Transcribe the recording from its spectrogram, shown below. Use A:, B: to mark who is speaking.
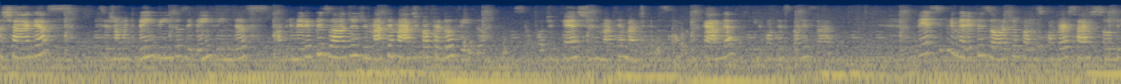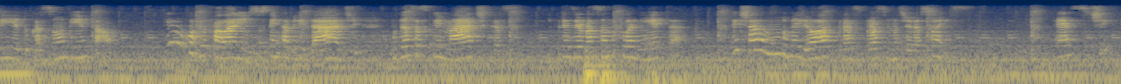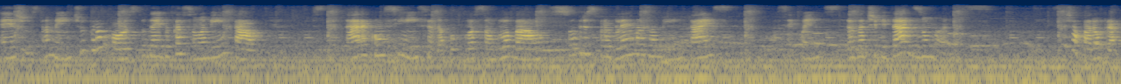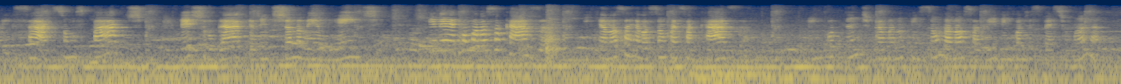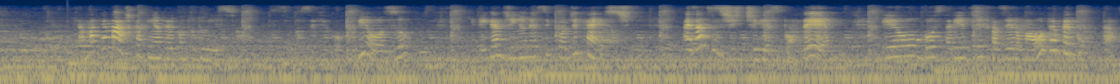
A: Luciana Chagas. Sejam muito bem-vindos e bem-vindas ao primeiro episódio de Matemática ao Pé do Ouvido, seu podcast de matemática descomplicada e contextualizada. Nesse primeiro episódio, vamos conversar sobre educação ambiental. Quem nunca ouviu falar em sustentabilidade, mudanças climáticas preservação do planeta? Deixar o mundo melhor para as próximas gerações? Este é justamente o propósito da educação ambiental: despertar a consciência da população global sobre os problemas ambientais consequentes das atividades humanas. Você já parou para pensar que somos parte deste lugar que a gente chama meio ambiente? Ele é como a nossa casa e que a nossa relação com essa casa é importante para a manutenção da nossa vida enquanto espécie humana? Que a matemática tem a ver com tudo isso? Se você ficou curioso, fique ligadinho nesse podcast. Mas antes de te responder, eu gostaria de fazer uma outra pergunta.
